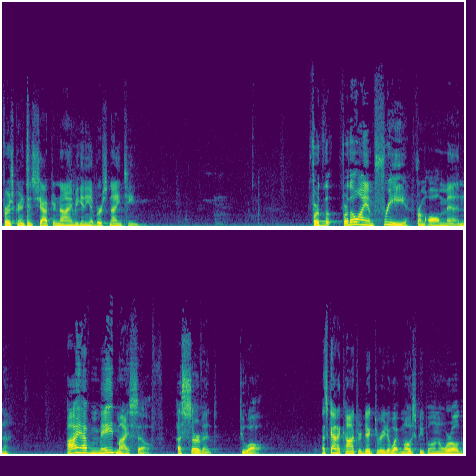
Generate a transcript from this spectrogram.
1 Corinthians chapter 9, beginning at verse 19. For, the, for though I am free from all men, I have made myself a servant to all. That's kind of contradictory to what most people in the world,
